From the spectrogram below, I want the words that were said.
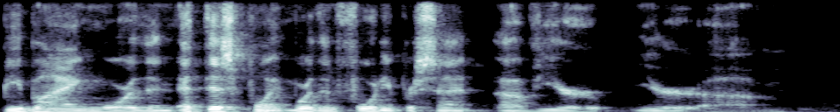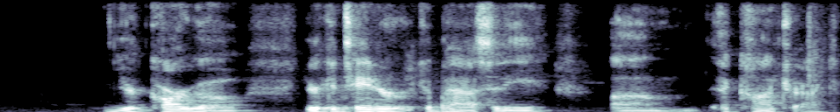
be buying more than at this point more than 40% of your your um, your cargo, your container capacity um, at contract.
